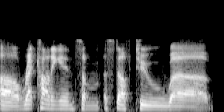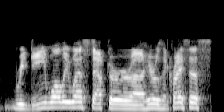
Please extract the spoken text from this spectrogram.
uh, retconning in some stuff to uh, redeem Wally West after uh, Heroes in Crisis.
